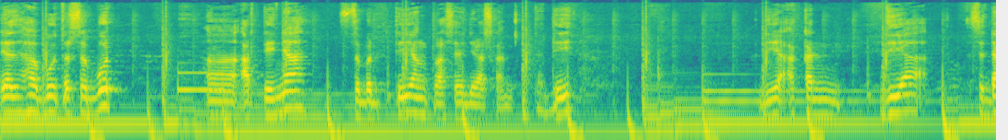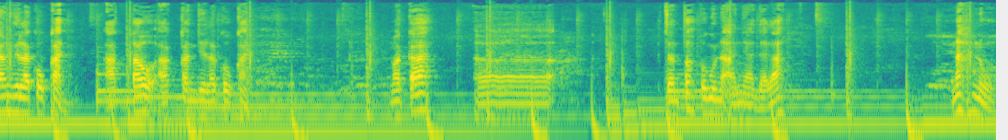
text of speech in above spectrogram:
Yazhabu tersebut uh, artinya seperti yang telah saya jelaskan. Tadi dia akan dia sedang dilakukan atau akan dilakukan. Maka uh, contoh penggunaannya adalah nahnu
